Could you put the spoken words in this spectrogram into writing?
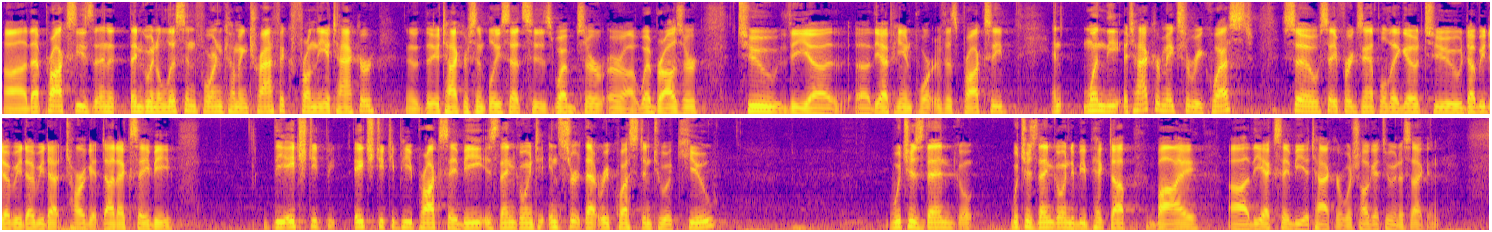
Uh, that proxy is then, then, going to listen for incoming traffic from the attacker. Uh, the attacker simply sets his web, ser- or, uh, web browser to the, uh, uh the IP and port of this proxy. And when the attacker makes a request, so say for example they go to www.target.xab, the HTTP, HTTP proxy AB is then going to insert that request into a queue, which is then go- which is then going to be picked up by uh, the XAB attacker, which I'll get to in a second.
